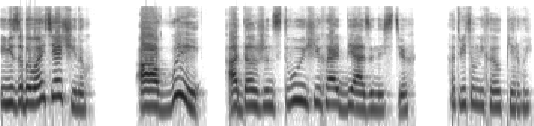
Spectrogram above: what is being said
И не забывайте о чинах. А вы о долженствующих обязанностях, ответил Михаил I.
